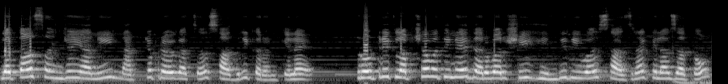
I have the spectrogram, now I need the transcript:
लता संजय यांनी नाट्यप्रयोगाचं सादरीकरण केलंय. रोटरी क्लबच्या वतीने दरवर्षी हिंदी दिवस साजरा केला जातो.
